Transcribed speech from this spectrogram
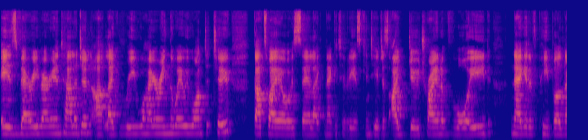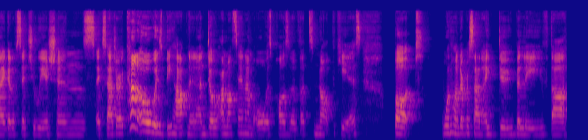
is very very intelligent at like rewiring the way we want it to. That's why i always say like negativity is contagious. I do try and avoid negative people negative situations etc it can't always be happening and don't i'm not saying i'm always positive that's not the case but 100% i do believe that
